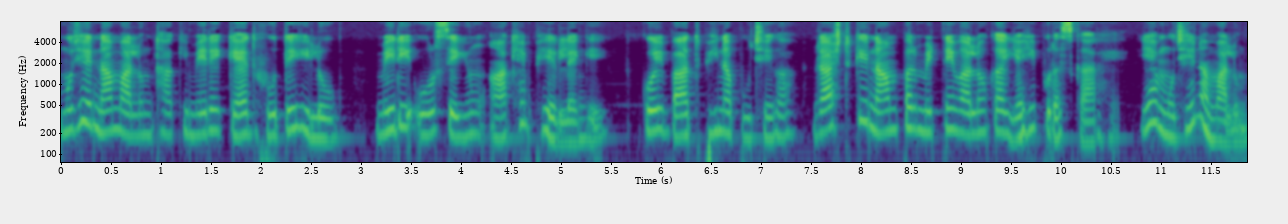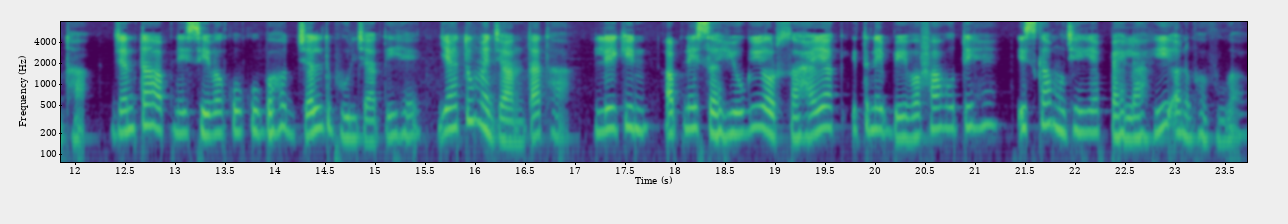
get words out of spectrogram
मुझे ना मालूम था कि मेरे कैद होते ही लोग मेरी ओर से यूँ आँखें फेर लेंगे। कोई बात भी ना पूछेगा। राष्ट्र के नाम पर मिटने वालों का यही पुरस्कार है। यह मुझे न मालूम था। जनता अपने सेवकों को बहुत जल्द भूल जाती है, यह तो मैं जानता था। लेकिन अपने सहयोगी और सहायक इतने बेवफा होते हैं, इसका मुझे यह पहला ही अनुभव हुआ।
